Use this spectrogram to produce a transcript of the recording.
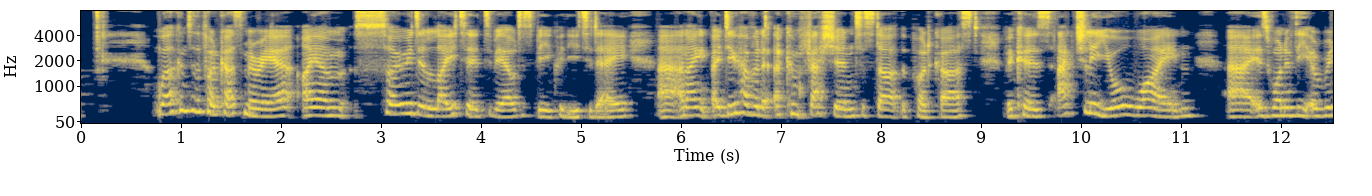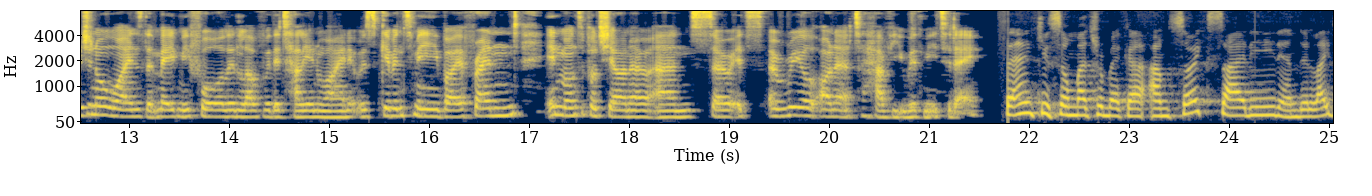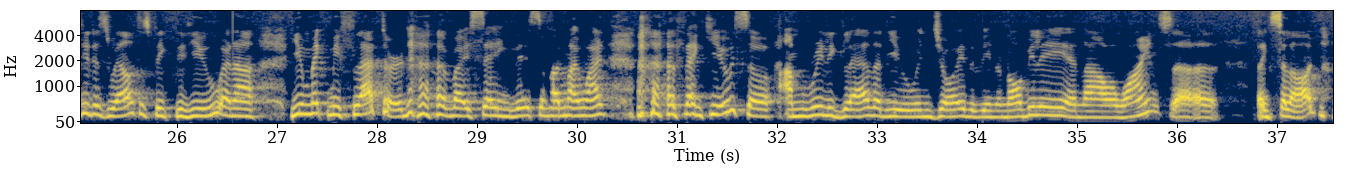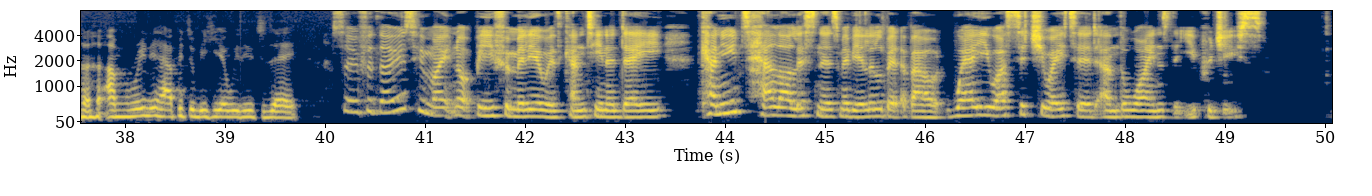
Welcome to the podcast, Maria. I am so delighted to be able to speak with you today. Uh, and I, I do have a, a, confession to start the podcast because actually, your wine uh, is one of the original wines that made me fall in love with Italian wine. It was given to me by a friend in Montepulciano. And so it's a real honor to have you with me today. Thank you so much, Rebecca. I'm so excited and delighted as well to speak with you. And uh, you make me flattered by saying this about my wine. Thank you. So I'm really glad that you enjoy the Vino Nobile and our wines. Uh, thanks a lot. I'm really happy to be here with you today. So, for those who might not be familiar with Cantina Dei, can you tell our listeners maybe a little bit about where you are situated and the wines that you produce?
